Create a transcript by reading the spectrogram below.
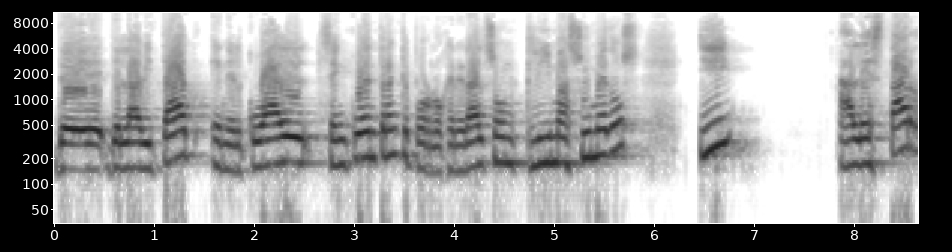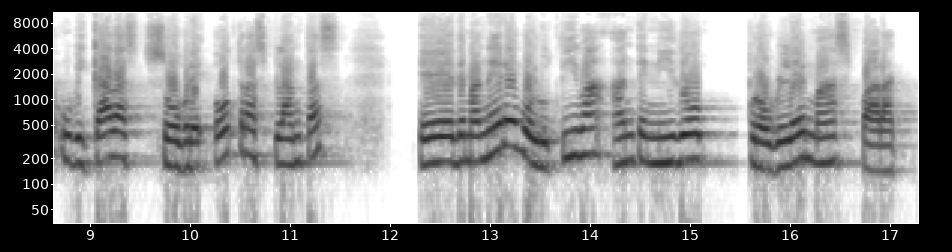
del hábitat en el cual se encuentran, que por lo general son climas húmedos, y al estar ubicadas sobre otras plantas, eh, de manera evolutiva han tenido problemas para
